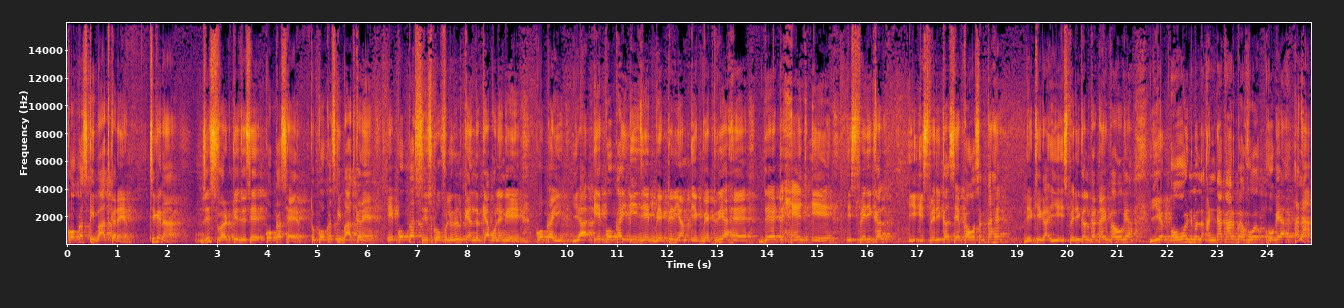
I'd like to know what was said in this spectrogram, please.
कोकस की बात करें, ठीक है ना? जिस वर्ड के जैसे कोकस है तो कोकस की बात करें, एक कोकस जिसको फ्लोरल के अंदर क्या बोलेंगे? कोकई या एक कोकई इज़ ए बैक्टीरियम एक बैक्टीरिया है दैट हैज़ ए स्पेरिकल ये स्पेरिकल शेप का हो सकता है। देखिएगा, ये स्पेरिकल का टाइप का हो गया, ये ओवर्ड मतलब अंडाकार हो हो गया, है ना?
